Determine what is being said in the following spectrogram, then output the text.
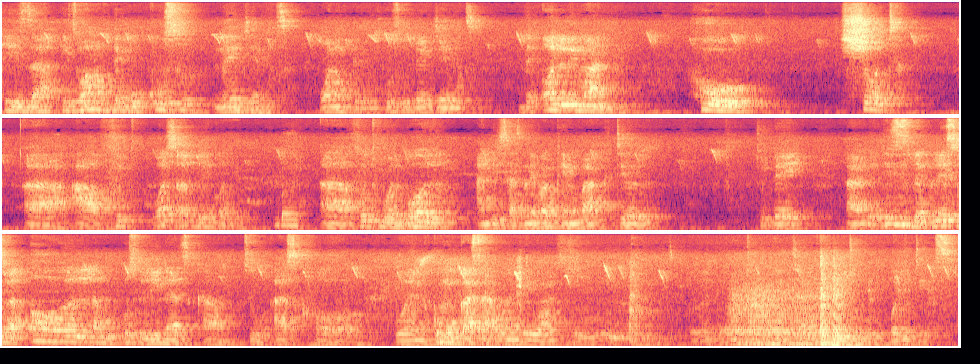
he's a, he's one of the Bukusu legends one of the Bukusu legends the only man who shot uh, a foot what's how do they call it Ball. uh, football ball and this has never came back till today. And this is the place where all Bukusu leaders come to ask for when Kumukasa when they want to when they want to enter into politics.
